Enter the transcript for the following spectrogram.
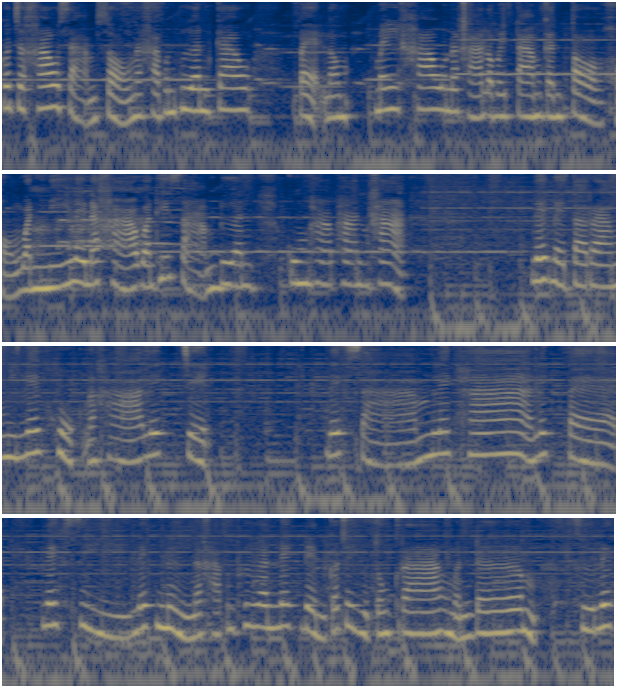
ก็จะเข้า 3 2 นะคะ เพื่อนๆ9 8 เราไม่เข้านะคะ เราไปตามกันต่อของวันนี้เลยนะคะ วันที่ 3 เดือนกุมภาพันธ์ค่ะ เลขในตารางมีเลข 6 นะคะ เลข 7 เลข 3 เลข 5 เลข 8 เลข 4 เลข 1 นะคะเพื่อนๆเลขเด่นก็จะอยู่ตรงกลางเหมือนเดิม คือเลข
